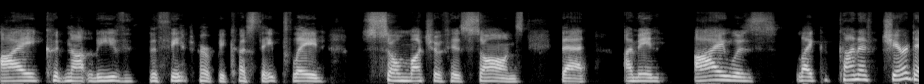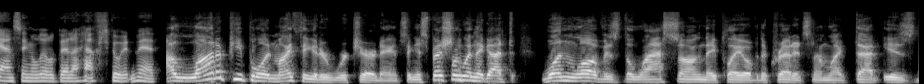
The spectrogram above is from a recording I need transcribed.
I could not leave the theater because they played so much of his songs that I mean, I was like kind of chair dancing a little bit, I have to admit. A lot of people in my theater were chair dancing, especially when they got One Love is the last song they play over the credits. And I'm like, that is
